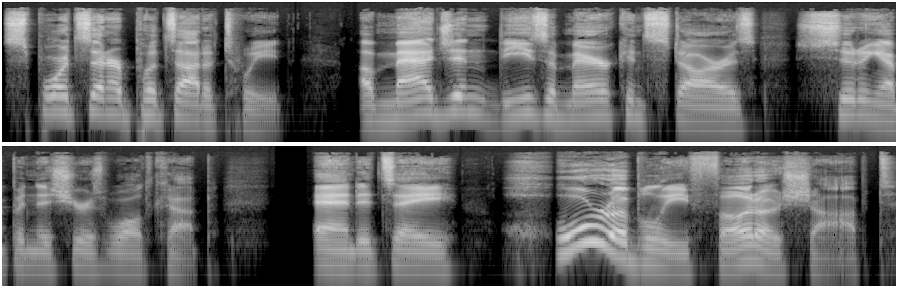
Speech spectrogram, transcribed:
SportsCenter puts out a tweet. Imagine these American stars suiting up in this year's World Cup. And it's a horribly photoshopped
